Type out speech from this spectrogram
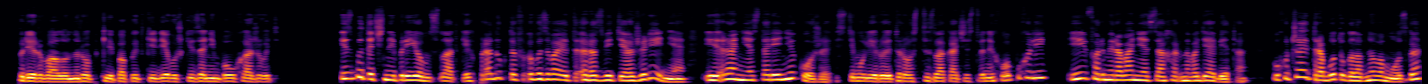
— прервал он робкие попытки девушки за ним поухаживать. Избыточный прием сладких продуктов вызывает развитие ожирения и раннее старение кожи, стимулирует рост злокачественных опухолей и формирование сахарного диабета, ухудшает работу головного мозга,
